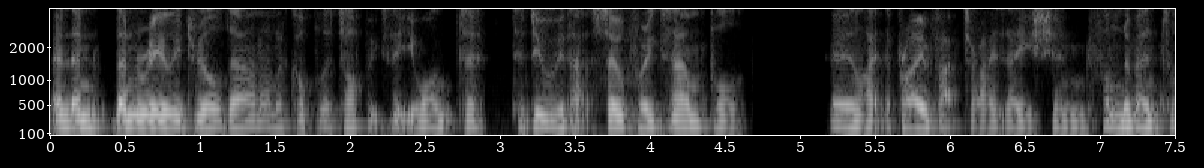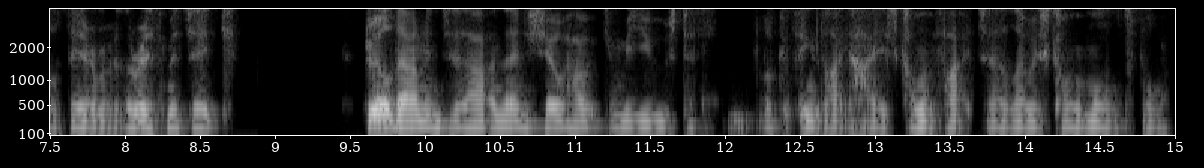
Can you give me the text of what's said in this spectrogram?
and then then really drill down on a couple of topics that you want to to do with that. So, for example, uh, like the prime factorization, fundamental theorem of arithmetic, drill down into that, and then show how it can be used to look at things like highest common factor, lowest common multiple,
